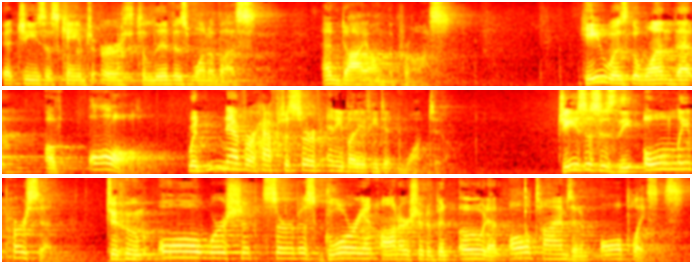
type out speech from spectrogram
Yet Jesus came to earth to live as one of us and die on the cross. He was the one that, of all, would never have to serve anybody if he didn't want to. Jesus is the only person to whom all worship, service, glory, and honor should have been owed at all times and in all places.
